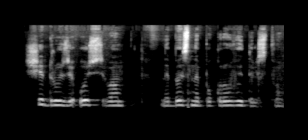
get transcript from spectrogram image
Ще, друзі, ось вам небесне покровительство.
